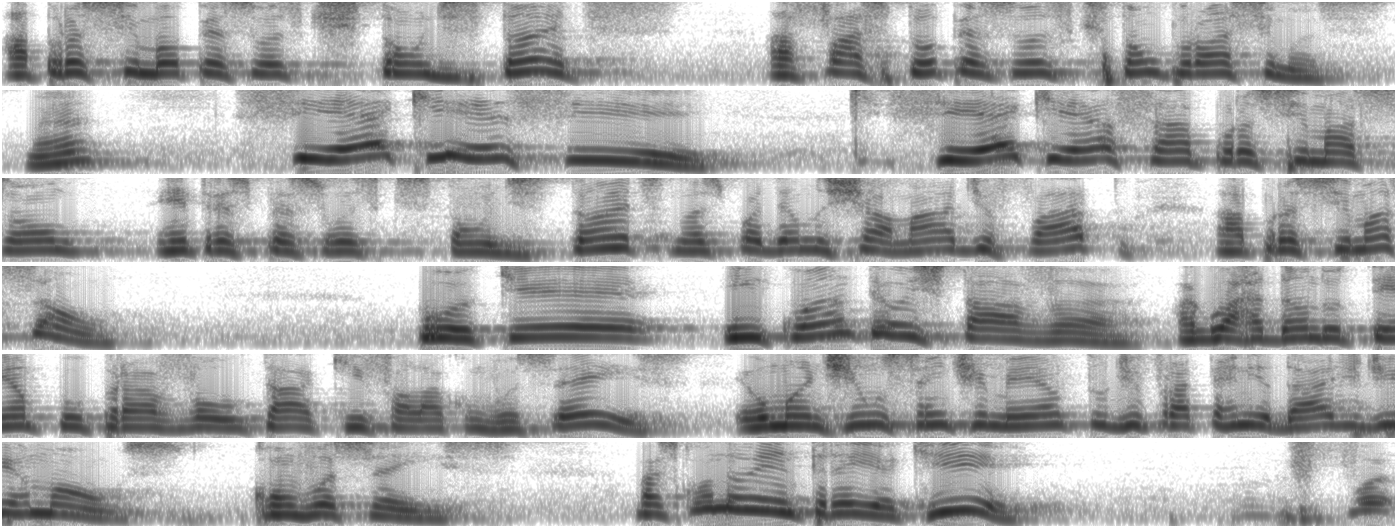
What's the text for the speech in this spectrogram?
aproximou pessoas que estão distantes, afastou pessoas que estão próximas. Né? Se é que esse, se é que essa aproximação entre as pessoas que estão distantes, nós podemos chamar de fato aproximação. Porque enquanto eu estava aguardando o tempo para voltar aqui falar com vocês, eu mantinha um sentimento de fraternidade de irmãos com vocês. Mas quando eu entrei aqui, foi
